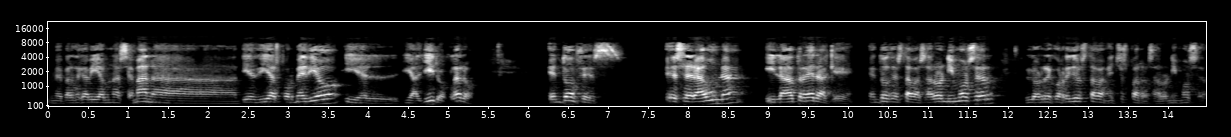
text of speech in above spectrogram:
me parece que había una semana, 10 días por medio y, el, y al Giro, claro. Entonces, esa era una y la otra era que entonces estaba Sarón y Moser, los recorridos estaban hechos para Sarón y Moser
